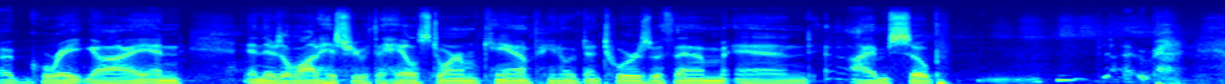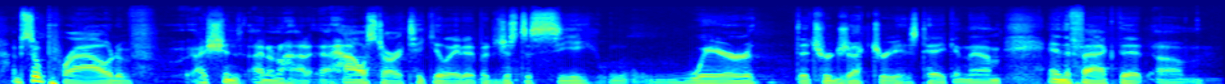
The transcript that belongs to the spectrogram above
a, a great guy, and and there's a lot of history with the Halestorm Camp. You know, we've done tours with them, and I'm so I'm so proud of. I shouldn't. I don't know how to, how else to articulate it, but just to see where the trajectory has taken them, and the fact that um,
